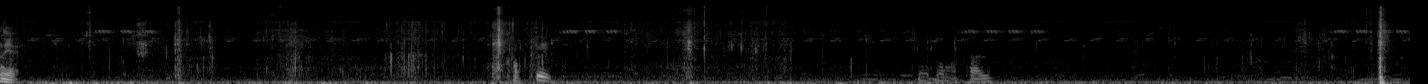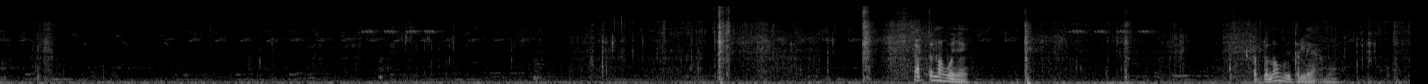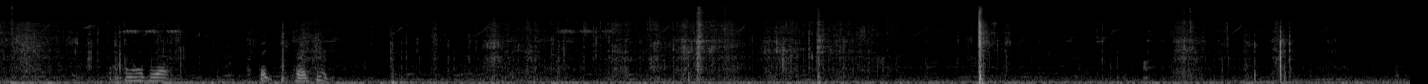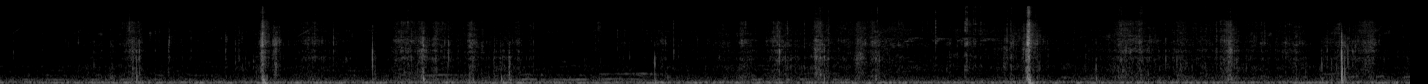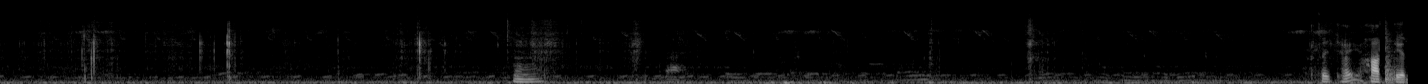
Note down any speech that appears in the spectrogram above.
ហឹមខប់ពេកចូលដងអត់ត្រូវចាប់ទៅនោះវិញហើយចាប់ទៅនោះវាទម្លាក់មក នេះវាតិចច្តិចហើយហត់ទៀត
